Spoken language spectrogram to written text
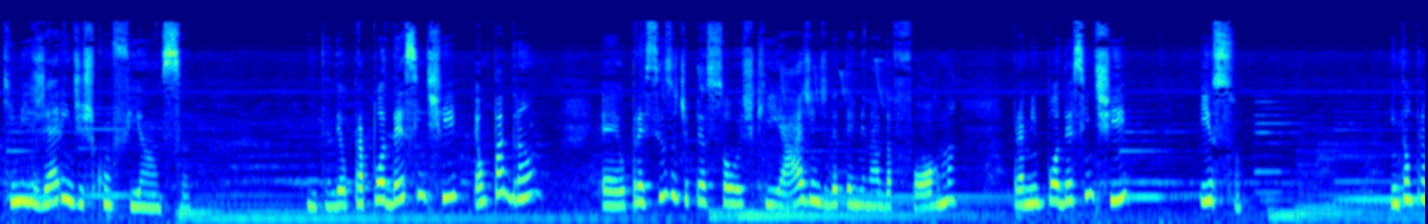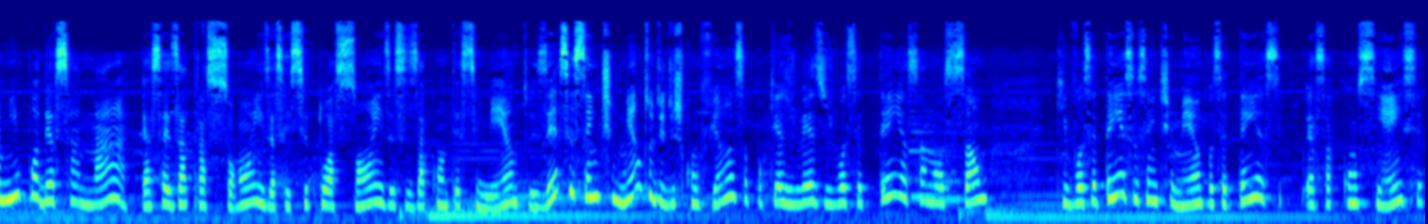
que me gerem desconfiança, entendeu? Para poder sentir, é um padrão. É, eu preciso de pessoas que agem de determinada forma para mim poder sentir isso. Então, para mim poder sanar essas atrações, essas situações, esses acontecimentos, esse sentimento de desconfiança, porque às vezes você tem essa noção que você tem esse sentimento, você tem esse, essa consciência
